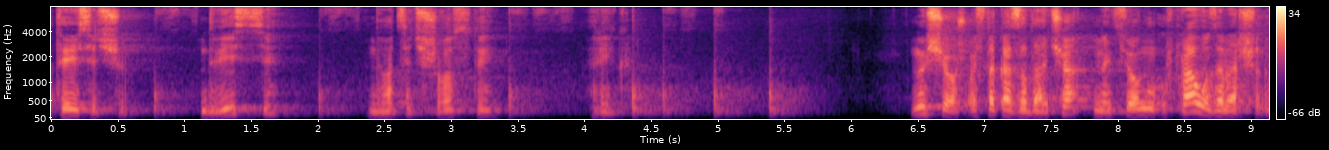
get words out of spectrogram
1226 рік. Ну що ж, ось така задача на цьому вправу завершена.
